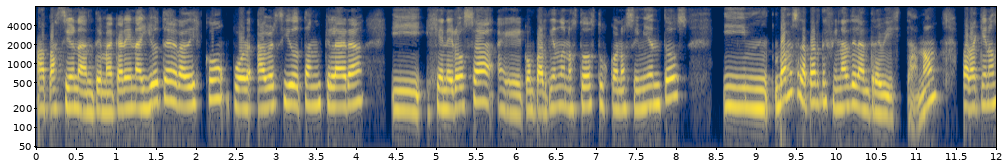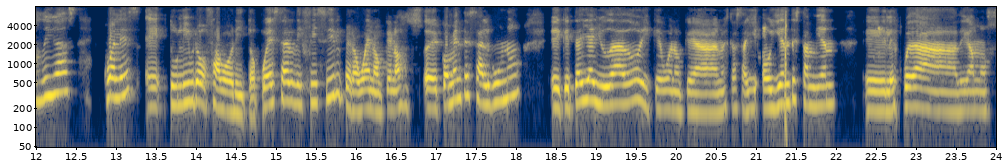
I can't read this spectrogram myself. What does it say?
Apasionante, Macarena. Yo te agradezco por haber sido tan clara y generosa eh, compartiéndonos todos tus conocimientos. Y mm, vamos a la parte final de la entrevista, ¿no? Para que nos digas cuál es eh, tu libro favorito. Puede ser difícil, pero bueno, que nos eh, comentes alguno que te haya ayudado y que, bueno, que a nuestras oyentes también les pueda, digamos,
